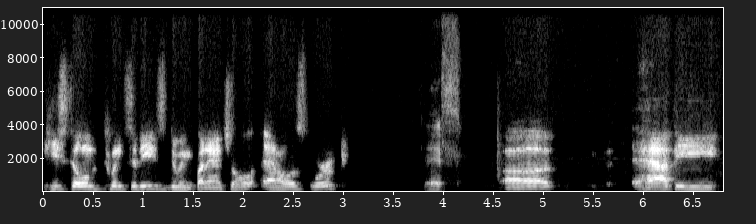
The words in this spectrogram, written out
He's still in the Twin Cities doing financial analyst work. Yes. Uh, happy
